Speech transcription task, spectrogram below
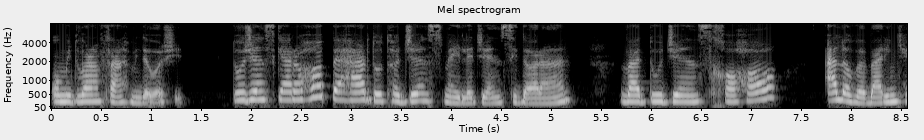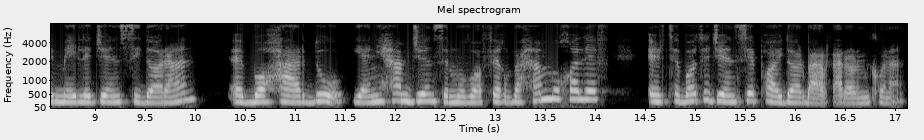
امیدوارم فهمیده باشید. دو جنسگراها به هر دو تا جنس میل جنسی دارن و دو جنس خواها علاوه بر اینکه میل جنسی دارن با هر دو یعنی هم جنس موافق و هم مخالف ارتباط جنسی پایدار برقرار می‌کنن.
